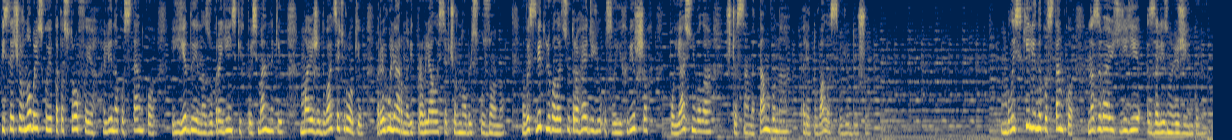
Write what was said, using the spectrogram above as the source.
Після Чорнобильської катастрофи Ліна Костенко, єдина з українських письменників, майже 20 років регулярно відправлялася в Чорнобильську зону, висвітлювала цю трагедію у своїх віршах, пояснювала, що саме там вона рятувала свою душу. Близькі Ліни Костенко називають її залізною жінкою.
